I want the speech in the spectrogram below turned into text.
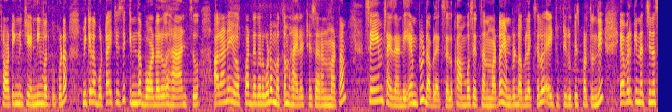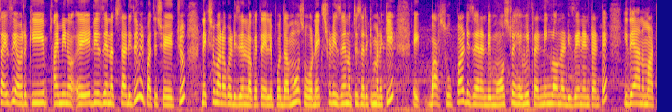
స్టార్టింగ్ నుంచి ఎండింగ్ వరకు కూడా మీకు ఇలా బుట్టా ఇచ్చేసి కింద బార్డరు హ్యాండ్స్ అలానే యోక్ పార్ట్ దగ్గర కూడా మొత్తం హైలైట్ చేశారనమాట సేమ్ సైజ్ అండి M to double XL combo sets అనమాట M to double XL eight fifty rupees పడుతుంది. ఎవరికి నచ్చిన సైజు ఎవరికి ఐ మీన్ ఏ డిజైన్ నచ్చితే ఆ డిజైన్ మీరు పర్చేస్ చేయొచ్చు. నెక్స్ట్ మరొక డిజైన్లోకి అయితే వెళ్ళిపోదాము. సో నెక్స్ట్ డిజైన్ వచ్చేసరికి మనకి బా సూపర్ డిజైన్ అండి. మోస్ట్ హెవీ ట్రెండింగ్లో ఉన్న డిజైన్ ఏంటంటే ఇదే అనమాట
